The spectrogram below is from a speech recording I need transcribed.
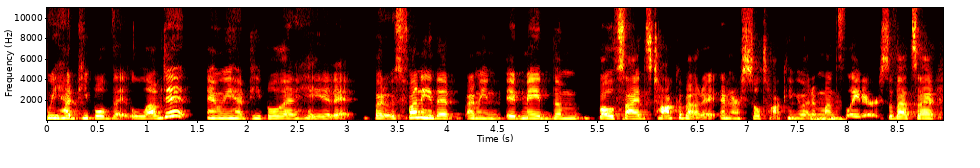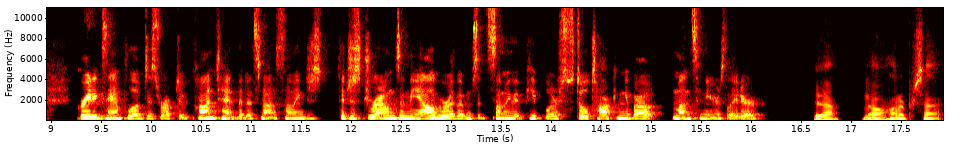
we had people that loved it and we had people that hated it. But it was funny that, I mean, it made them both sides talk about it and are still talking about it months later. So that's a great example of disruptive content that it's not something just that just drowns in the algorithms. It's something that people are still talking about months and years later. Yeah, no, hundred percent.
